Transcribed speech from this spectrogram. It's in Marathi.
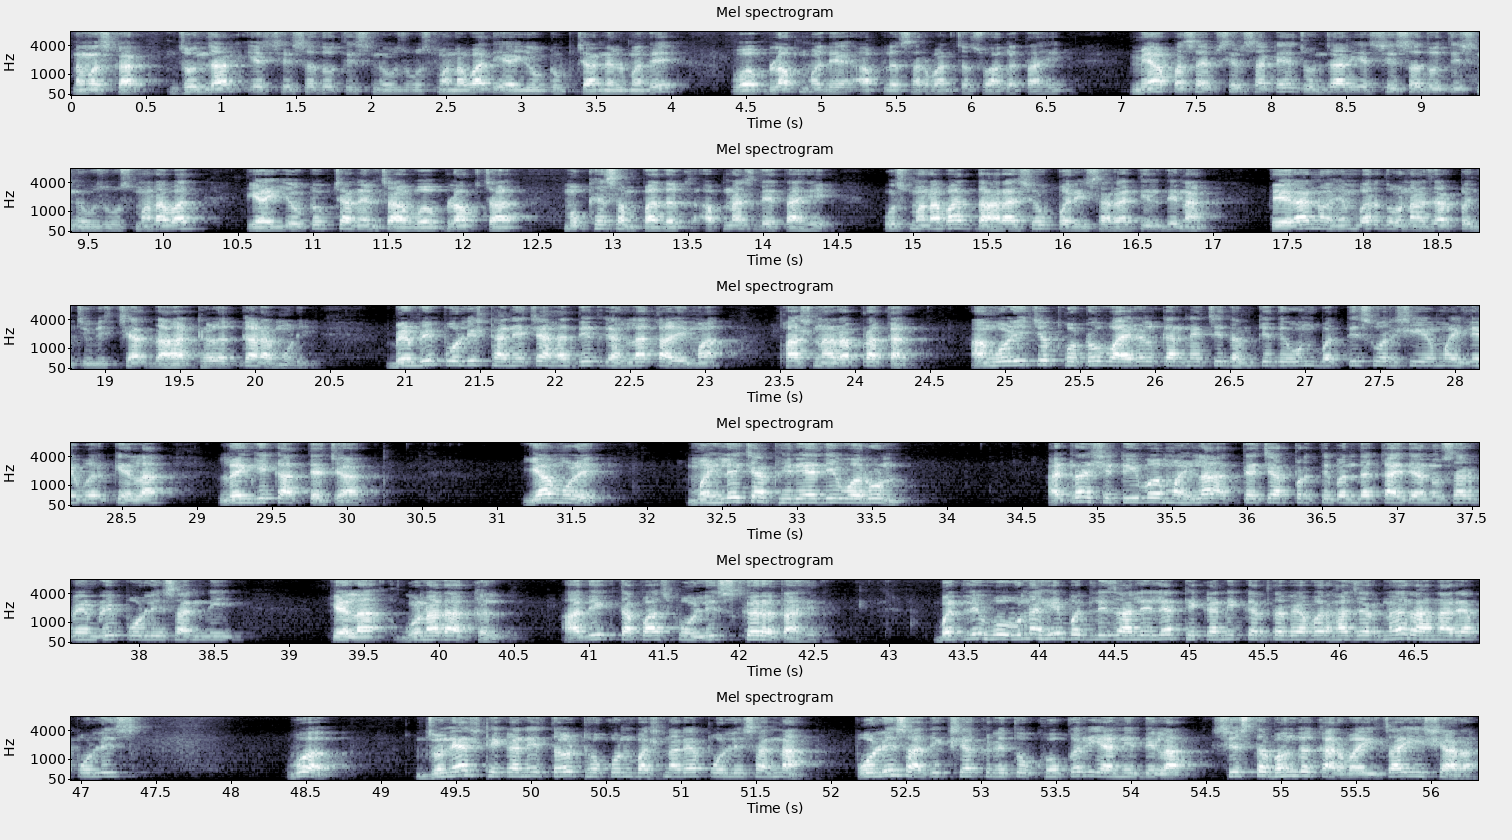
नमस्कार झुंजार एस सी सदोतीस न्यूज उस्मानाबाद या यूट्यूब चॅनलमध्ये व ब्लॉगमध्ये आपलं सर्वांचं स्वागत आहे. मी आपासाहेब शिरसाटे झुंजार एस सी सदोतीस न्यूज उस्मानाबाद या यूट्यूब चॅनलचा व ब्लॉगचा मुख्य संपादक आपणास देत आहे. उस्मानाबाद धाराशिव परिसरातील दिनांक तेरा नोव्हेंबर दोन हजार पंचवीसच्या दहा ठळक घडामोडी. बेंबळी पोलीस ठाण्याच्या हद्दीत घडला काळीमा फासणारा प्रकार. आंघोळीचे फोटो व्हायरल करण्याची धमकी देऊन बत्तीस वर्षीय महिलेवर केला लैंगिक अत्याचार. यामुळे महिलेच्या फिर्यादीवरून अट्रॅसिटी व महिला अत्याचार प्रतिबंधक कायद्यानुसार बेंबळी पोलिसांनी केला गुन्हा दाखल. अधिक तपास पोलीस करत आहेत. बदली होऊनही बदली झालेल्या ठिकाणी कर्तव्यावर हजर न राहणाऱ्या पोलीस व जुन्याच ठिकाणी तळ ठोकून बसणाऱ्या पोलिसांना पोलीस अधीक्षक ऋतू खोकर यांनी दिला शिस्तभंग कारवाईचा इशारा.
